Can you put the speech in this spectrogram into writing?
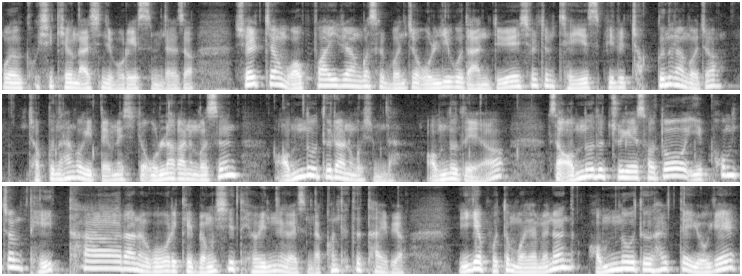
혹시 기억나시는지 모르겠습니다. 그래서 워 파일이라는 것을 먼저 올리고 난 뒤에 shell.jsp를 접근을 한 거죠. 접근을 한 거기 때문에 실제 올라가는 것은 업로드라는 것입니다. 업로드예요. 그래서 업로드 쪽에서도 이 form.data라는 거 이렇게 명시되어 있는 게 있습니다. content type이요. 이게 보통 뭐냐면은 업로드 할 때 요게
